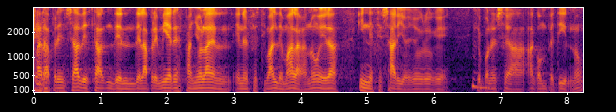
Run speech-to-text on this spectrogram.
la prensa de, esta, de, la premiere española en, en el Festival de Málaga, ¿no? Era innecesario, yo creo que, ponerse a, competir, ¿no?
